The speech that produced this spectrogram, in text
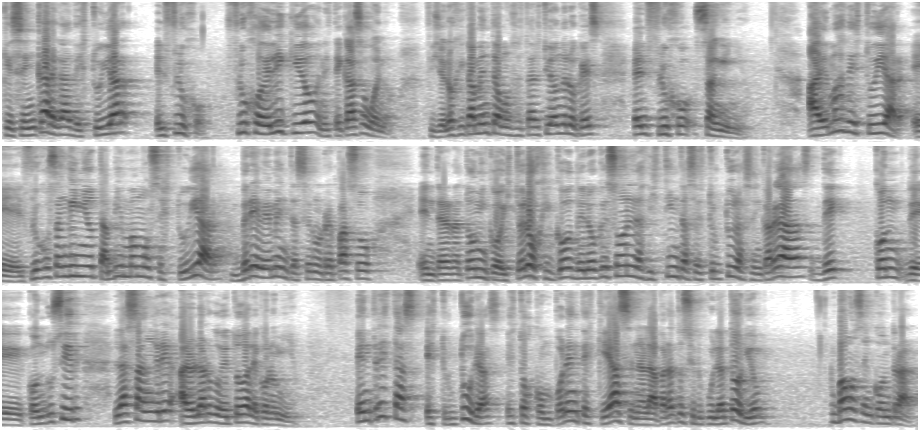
que se encarga de estudiar el flujo. Flujo de líquido, en este caso, bueno, fisiológicamente vamos a estar estudiando lo que es el flujo sanguíneo. Además de estudiar eh, el flujo sanguíneo, también vamos a estudiar brevemente, hacer un repaso entre anatómico e histológico de lo que son las distintas estructuras encargadas de, de conducir la sangre a lo largo de toda la economía. Entre estas estructuras, estos componentes que hacen al aparato circulatorio, vamos a encontrar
